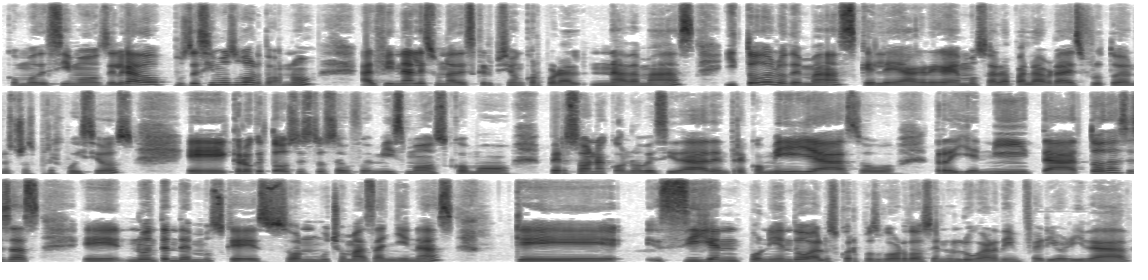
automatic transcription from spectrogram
como decimos delgado, pues decimos gordo, ¿no? Al final es una descripción corporal nada más y todo lo demás que le agreguemos a la palabra es fruto de nuestros prejuicios. Eh, creo que todos estos eufemismos como persona con obesidad, entre comillas, o rellenita, todas esas, eh, no entendemos que son mucho más dañinas que siguen poniendo a los cuerpos gordos en un lugar de inferioridad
